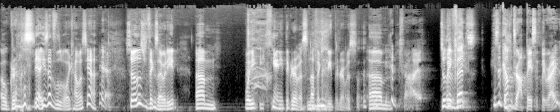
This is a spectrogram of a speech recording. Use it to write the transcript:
Oh, grimace. Yeah, he sounds a little bit like hummus. Yeah. Yeah. So those are things I would eat. Um, well, you, you can't eat the grimace. Nothing can eat the grimace. Um, Could try. so Wait, the can you- vets. He's a gumdrop, basically, right?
